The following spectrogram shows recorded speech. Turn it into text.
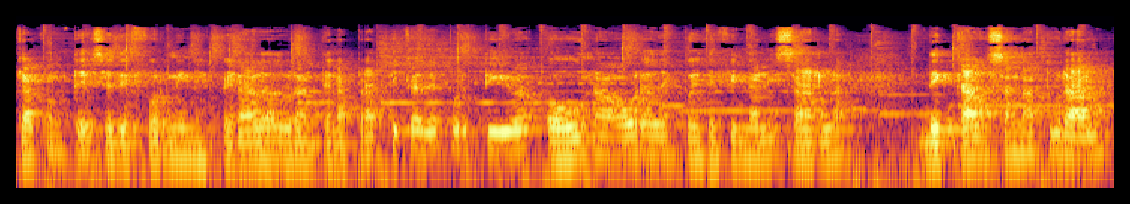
que, acontece de forma inesperada durante la práctica deportiva o una hora después de finalizarla de causa natural,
